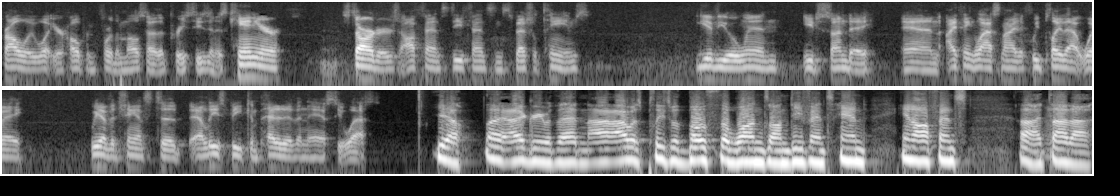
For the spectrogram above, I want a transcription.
probably what you're hoping for the most out of the preseason is can your starters, offense, defense, and special teams, give you a win each Sunday. And I think last night, if we play that way, we have a chance to at least be competitive in the AFC West. Yeah, I, I agree with that, and I, I, was pleased with both the ones on defense and in offense. Uh, I thought uh,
